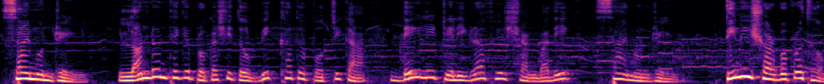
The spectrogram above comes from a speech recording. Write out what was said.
সাইমন ড্রেইন লন্ডন থেকে প্রকাশিত বিখ্যাত পত্রিকা ডেইলি টেলিগ্রাফের সাংবাদিক সাইমন ড্রেইন তিনি সর্বপ্রথম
